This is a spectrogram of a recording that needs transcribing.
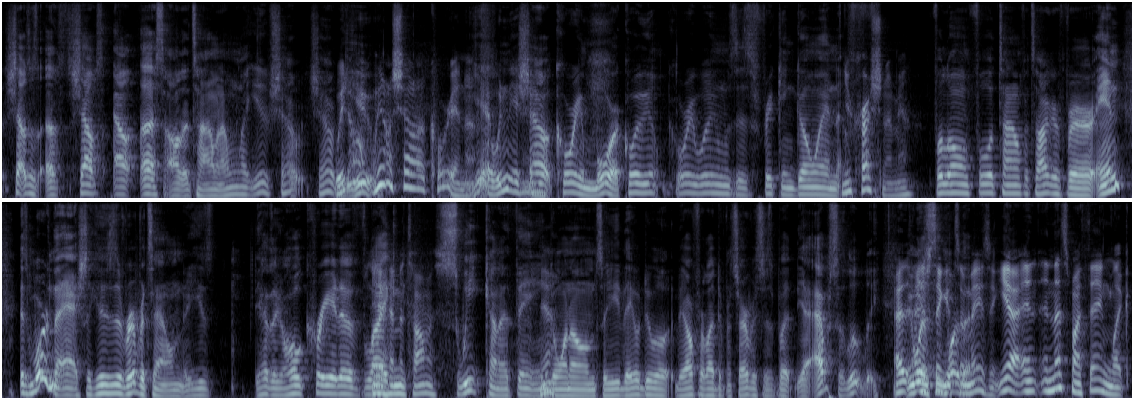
out. Shouts us. Uh, shouts out us all the time, and I'm like, you shout shout out We to don't you. we don't shout out Corey enough. yeah, we need to shout out Corey more. Corey Corey Williams is freaking going You're crushing him, man. full on full time photographer, and it's more than that actually. Because he's a Rivertown. He's he has a whole creative Like like him and Thomas. suite kind of thing Yeah. going on. So he, they would do a, they offer a lot of different services. But yeah, absolutely. I, I just think it's amazing. Yeah, and, and that's my thing. Like,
